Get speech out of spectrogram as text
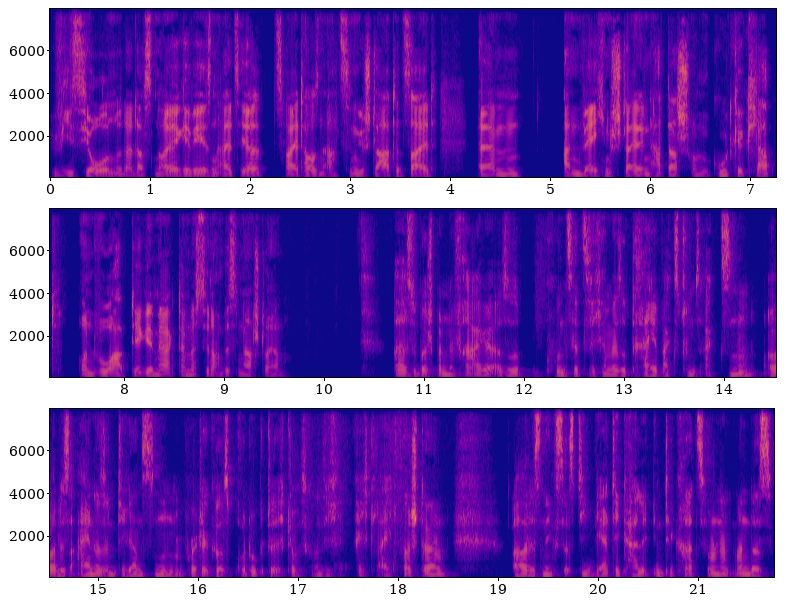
Vision oder das Neue gewesen, als ihr 2018 gestartet seid. Ähm, an welchen Stellen hat das schon gut geklappt und wo habt ihr gemerkt, da müsst ihr noch ein bisschen nachsteuern? Äh, super spannende Frage. Also grundsätzlich haben wir so drei Wachstumsachsen. Äh, das eine sind die ganzen Verticals, Produkte. Ich glaube, das kann man sich recht leicht vorstellen. Äh, das nächste ist die vertikale Integration, nennt man das.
